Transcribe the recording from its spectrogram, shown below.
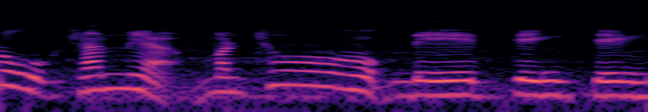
ลูกฉันเนี่ย มันโชคดีจริง ๆ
